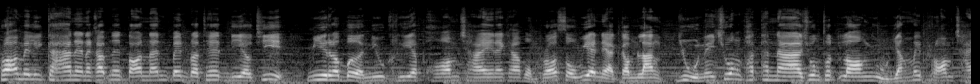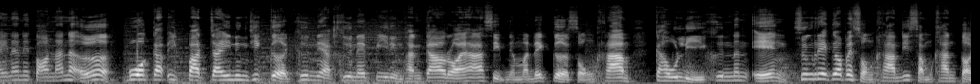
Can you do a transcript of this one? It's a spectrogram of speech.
เพราะอเมริกาเนี่ยนะครับในตอนนั้นเป็นประเทศเดียวที่มีระเบิดนิวเคลียร์พร้อมใช้นะครับผมเพราะโซเวียตเนี่ยกำลังอยู่ในช่วงพัฒนาช่วงทดลองอยู่ยังไม่พร้อมใช้นะในตอนนั้นนะเออบวกกับอีกปัจจัยหนึ่งที่เกิดขึ้นเนี่ยคือในปี 1950 เนี่ยมันได้เกิดสงครามเกาหลีขึ้นนั่นเอง ซึ่งเรียกได้ว่าเป็นสงครามที่สำคัญต่อ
